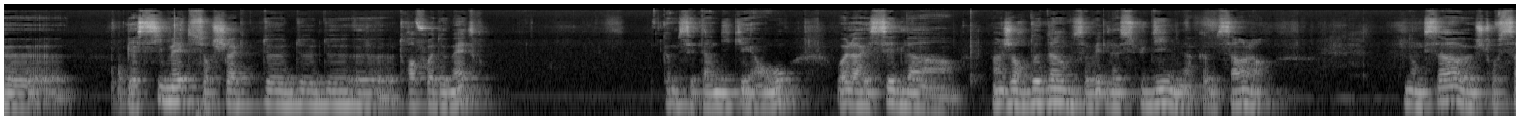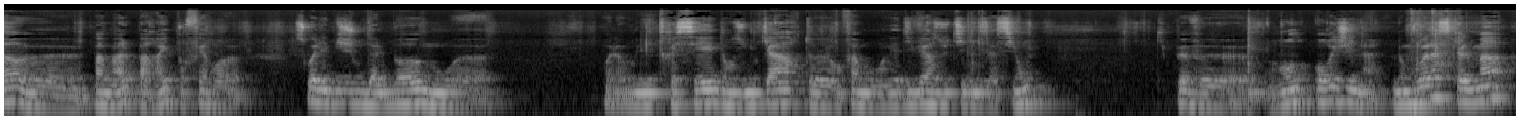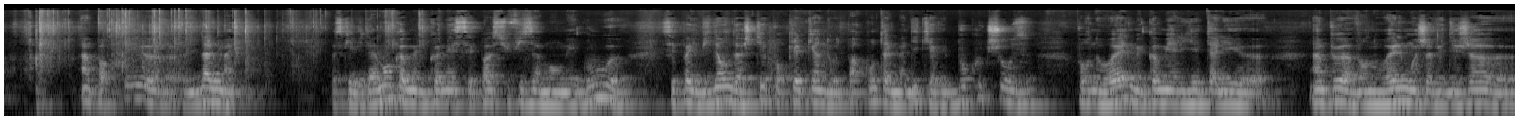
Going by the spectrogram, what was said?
il y a 6 mètres sur chaque, de, de, 3 fois 2 mètres comme c'est indiqué en haut. Voilà, et c'est de la, un genre de daim, vous savez, de la sudine, comme ça, là. Donc ça, euh, je trouve ça euh, pas mal, pareil, pour faire euh, soit les bijoux d'album, ou, voilà, ou les tresser dans une carte. enfin bon, y a diverses utilisations qui peuvent rendre original. Donc voilà ce qu'elle m'a apporté d'Allemagne. Parce qu'évidemment, comme elle ne connaissait pas suffisamment mes goûts, euh, c'est pas évident d'acheter pour quelqu'un d'autre. Par contre, elle m'a dit qu'il y avait beaucoup de choses pour Noël, mais comme elle y est allée euh, un peu avant Noël, moi j'avais déjà euh,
